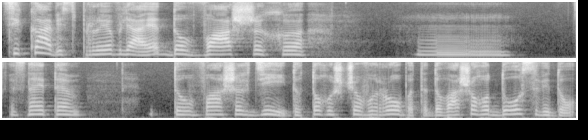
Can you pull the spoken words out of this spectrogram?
цікавість проявляє до ваших, е, знаєте, до ваших дій, до того, що ви робите, до вашого досвіду,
